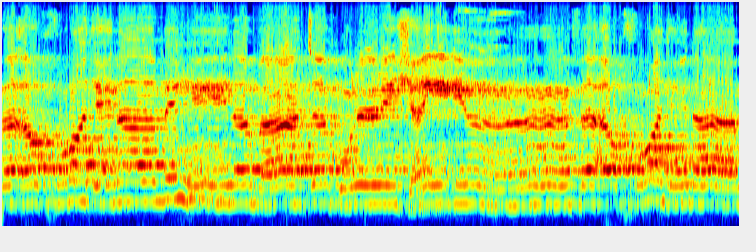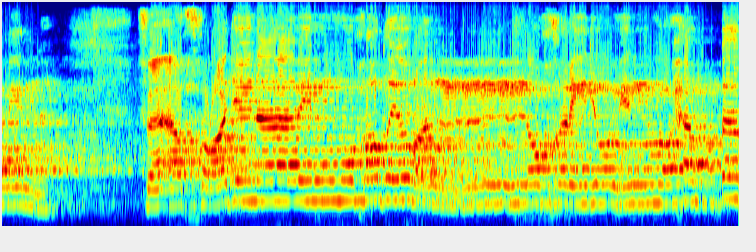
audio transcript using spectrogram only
فأخرجنا به نبات كل شيء فأخرجنا منه فأخرجنا منه خضرا نخرج منه حبا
